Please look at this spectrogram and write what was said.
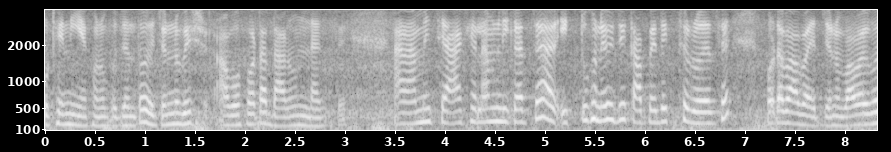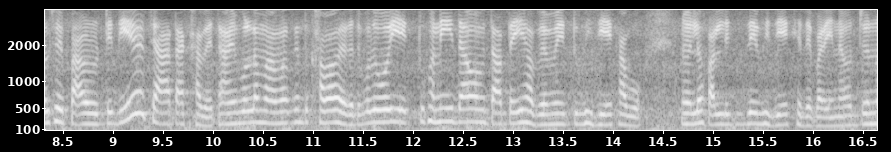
ওঠেনি এখনও পর্যন্ত, ওই জন্য বেশ আবহাওয়াটা দারুণ লাগছে। আর আমি চা খেলাম লিকার চা, আর একটুখানি ওই যে কাপে দেখছ রয়েছে, ওটা বাবাইয়ের জন্য। বাবাই বলছে ওই পাউরুটি দিয়ে চাটা খাবে। তা আমি বললাম, আমার কিন্তু খাওয়া হয়ে গেছে। বলছে, ওই একটুখানি দাও, আমি তাতেই হবে, আমি একটু ভিজিয়ে খাব। নইলে হরলিক্স দিয়ে ভিজিয়ে খেতে পারি না, ওর জন্য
